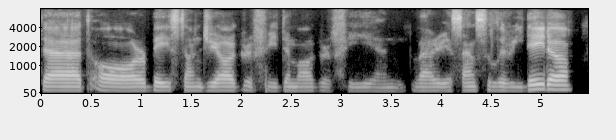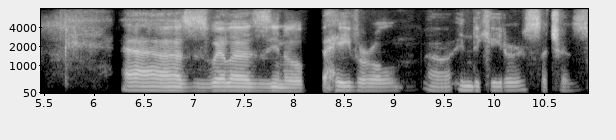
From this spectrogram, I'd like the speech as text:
that are based on geography, demography, and various ancillary data, as well as you know behavioral uh, indicators such as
